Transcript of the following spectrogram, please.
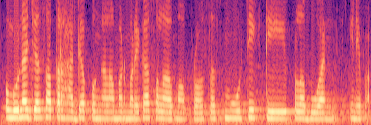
pengguna jasa terhadap pengalaman mereka selama proses mudik di pelabuhan ini Pak.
